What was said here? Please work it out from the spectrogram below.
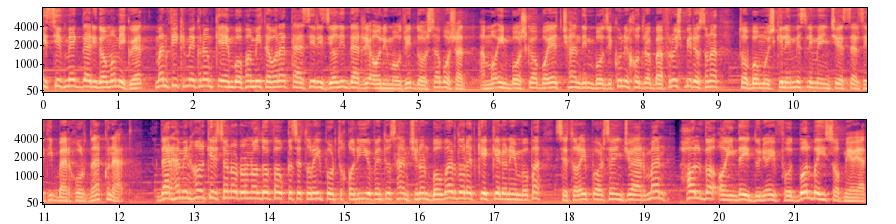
استیو مک در ادامه می‌گوید من فکر می‌کنم که امباپه می‌تواند تاثیر زیادی در رئال مادرید داشته باشد اما این باشگاه باید چندین بازیکن خود را به فروش برساند تا با مشکلی مثل منچستر سیتی برخورد نکند. در همین حال کریستیانو رونالدو فوق ستاره پرتغالی یوونتوس همچنان باور دارد که کلون امباپه ستاره پارسن جرمن حال و آینده دنیای فوتبال به حساب میآید.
